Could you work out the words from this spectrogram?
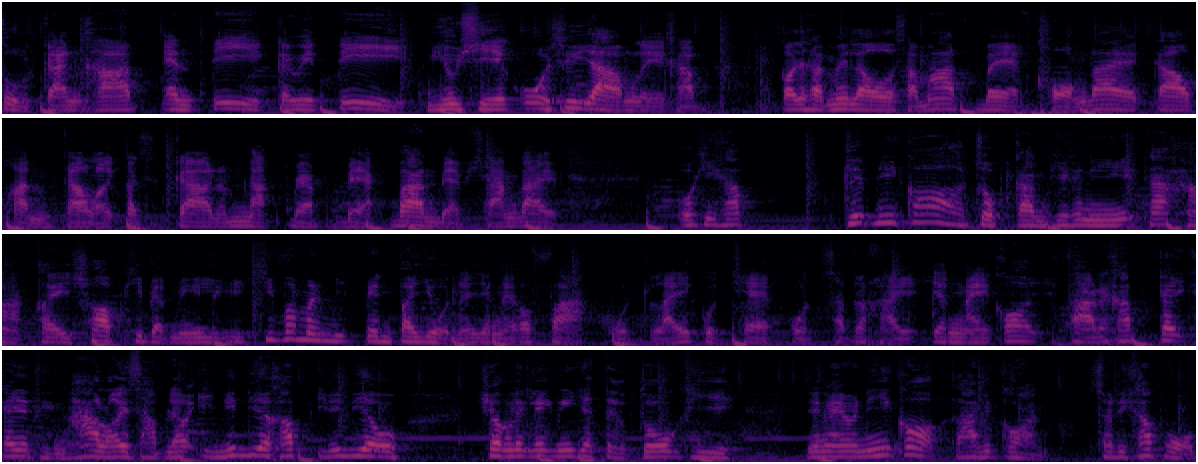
สูตรการคราฟแอนตี้กราวิตี้มิลเชคโอ้ชื่อยาวเลยครับ ก็จะทำให้เราสามารถแบกของได้ 9,999 น้ำหนักแบบแบกบ้านแบบช้างได้ โอเคครับ คลิปนี้ก็จบกันเพียงแค่นี้ ถ้าหากใครชอบคลิปแบบนี้หรือคิดว่ามันมเป็นประโยชน์นะยังไงก็ฝากกดไลค์กดแชร์กดซับสไครต์ยังไงก็ฝากนะครับใกล้จะถึง 500ซับแล้วอีกนิดเดียวครับอีกนิดเดียวช่องเล็กๆนี้จะเติบโตทียังไงวันนี้ก็ลาไปก่อน สวัสดีครับผม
